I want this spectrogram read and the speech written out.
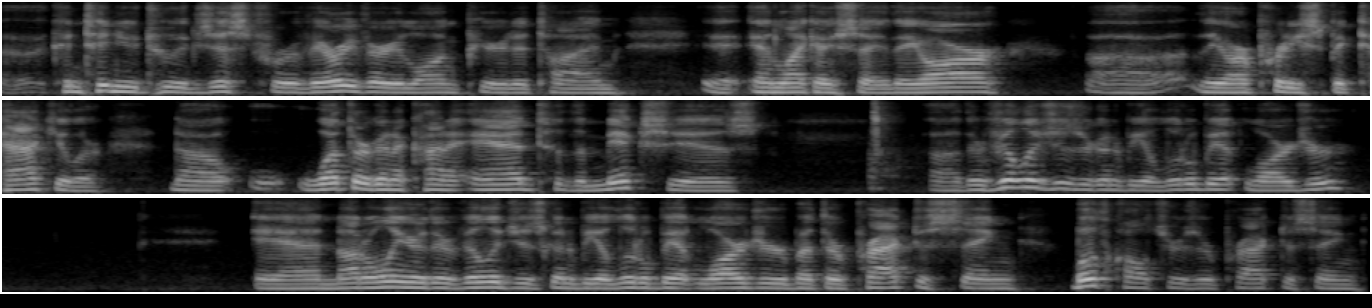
uh, continue to exist for a very, very long period of time. And like I say, they are uh, they are pretty spectacular. Now, what they're going to kind of add to the mix is uh, their villages are going to be a little bit larger. And not only are their villages going to be a little bit larger, but they're practicing, both cultures are practicing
